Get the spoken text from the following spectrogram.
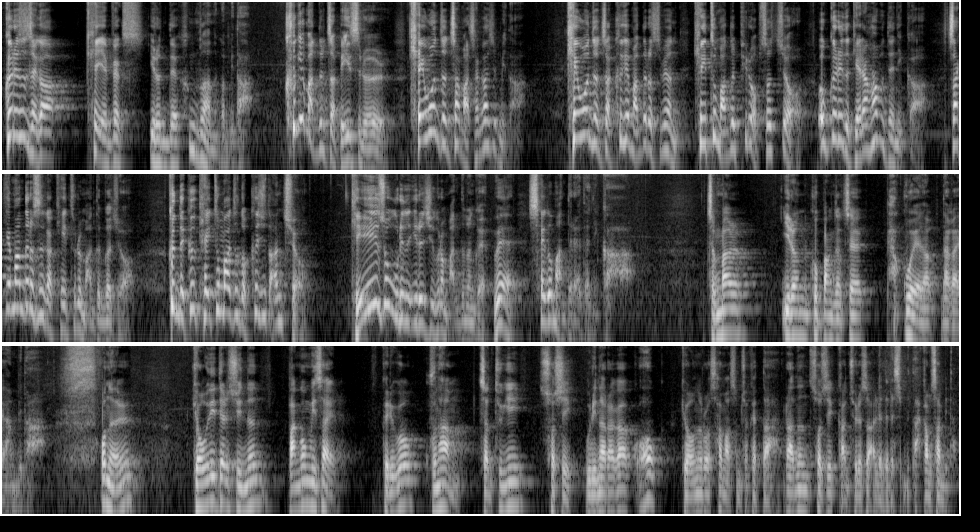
그래서 제가 KFX 이런 데 흥분하는 겁니다. 크게 만들자 베이스를 K1 전차 마찬가지입니다. K1 전차 크게 만들었으면 K2 만들 필요 없었죠. 업그레이드 개량하면 되니까. 작게 만들었으니까 K2를 만든 거죠. 근데 그 K2마저도 크지도 않죠. 계속 우리는 이런 식으로 만드는 거예요. 왜? 새거 만들어야 되니까. 정말 이런 국방정책 바꾸어 나- 나가야 합니다. 오늘 교훈이 될 수 있는 방공미사일 그리고 군함 전투기 소식 우리나라가 꼭 교훈으로 삼았으면 좋겠다라는 소식 간추려서 알려드렸습니다. 감사합니다.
